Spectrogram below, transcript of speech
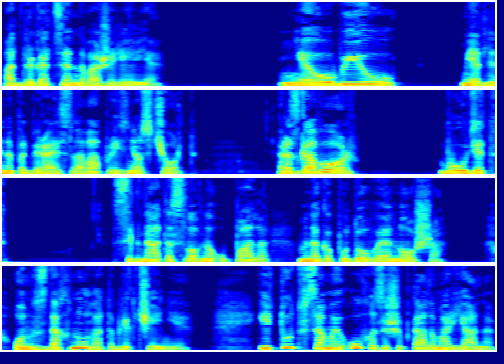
от драгоценного ожерелья. «Не убью!» — медленно подбирая слова, произнес черт. «Разговор будет!» С Игната словно упала многопудовая ноша. Он вздохнул от облегчения. И тут в самое ухо зашептала Марьяна.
